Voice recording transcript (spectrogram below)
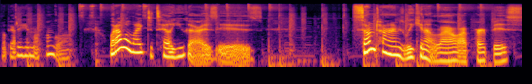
hope y'all didn't hear my phone go off. What I would like to tell you guys is sometimes we can allow our purpose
